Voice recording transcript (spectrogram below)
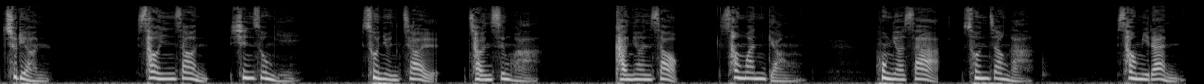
출연 서인선, 신송이, 손윤철, 전승화, 강현석, 성환경, 홍여사, 손정아, 서미란,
